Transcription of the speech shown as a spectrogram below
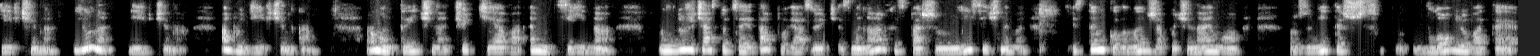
дівчина, юна дівчина або дівчинка, романтична, чуттєва, емоційна. Дуже часто цей етап пов'язують з менархи, з першими місячними, і з тим, коли ми вже починаємо розуміти, вловлювати,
